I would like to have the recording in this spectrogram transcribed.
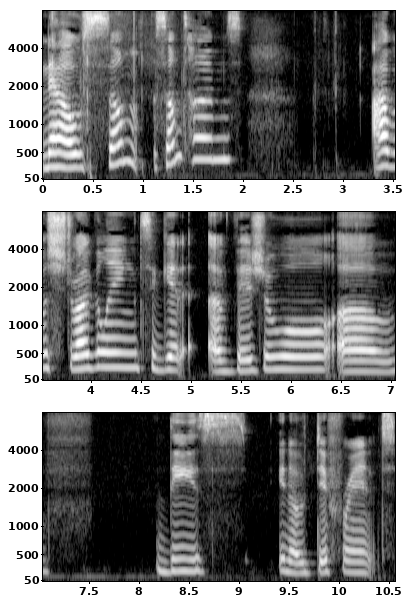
now, some sometimes I was struggling to get a visual of these, you know, different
